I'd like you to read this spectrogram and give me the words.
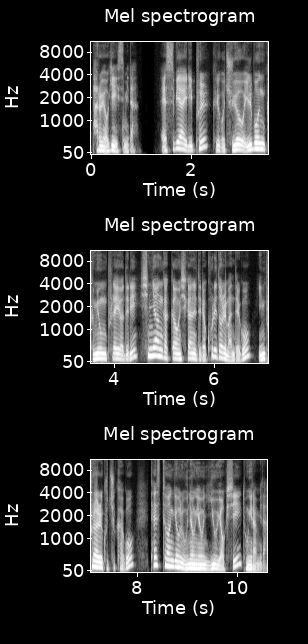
바로 여기에 있습니다. SBI 리플 그리고 주요 일본 금융 플레이어들이 10년 가까운 시간을 들여 코리더를 만들고 인프라를 구축하고 테스트 환경을 운영해온 이유 역시 동일합니다.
